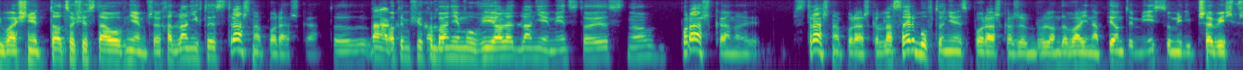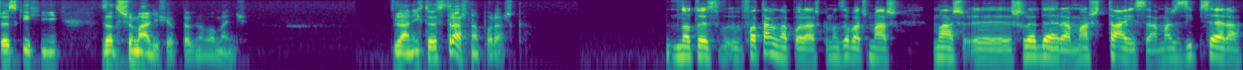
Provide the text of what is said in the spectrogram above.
I właśnie to, co się stało w Niemczech, a dla nich to jest straszna porażka. To, tak, o tym się chyba nie mówi, ale dla Niemiec to jest no, porażka. No, straszna porażka. Dla Serbów to nie jest porażka, żeby wylądowali na piątym miejscu, mieli przewieźć wszystkich i zatrzymali się w pewnym momencie. Dla nich to jest straszna porażka. No to jest fatalna porażka. No zobacz, masz, masz y, Schroedera, masz Tajsa, masz Zipsera,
